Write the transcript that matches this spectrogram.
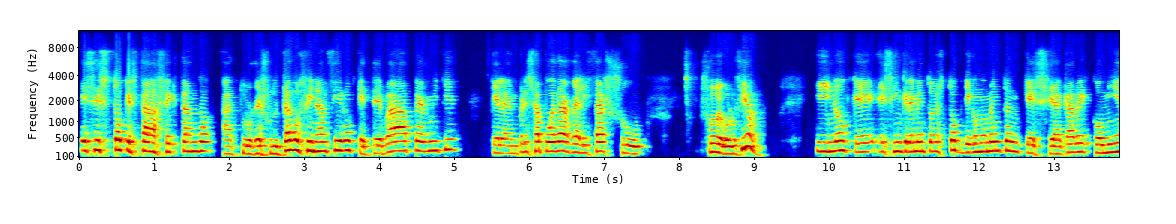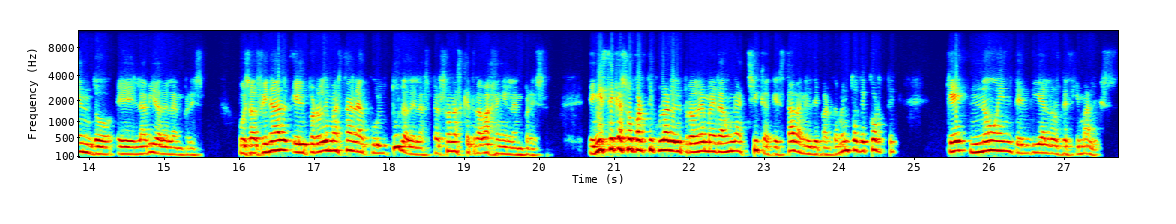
ese stock está afectando a tu resultado financiero que te va a permitir que la empresa pueda realizar su, evolución y no que ese incremento de stock llegue un momento en que se acabe comiendo eh, la vida de la empresa. Pues al final el problema está en la cultura de las personas que trabajan en la empresa. En este caso particular el problema era una chica que estaba en el departamento de corte que no entendía los decimales.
